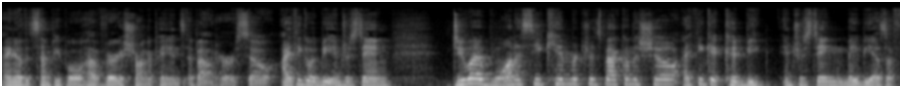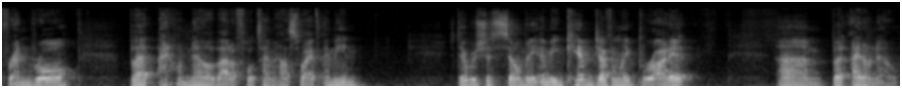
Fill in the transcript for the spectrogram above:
I know that some people have very strong opinions about her. So, I think it would be interesting. Do I want to see Kim Richards back on the show? I think it could be interesting maybe as a friend role, but I don't know about a full-time housewife. I mean, there was just so many. I mean, Kim definitely brought it um, but I don't know.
